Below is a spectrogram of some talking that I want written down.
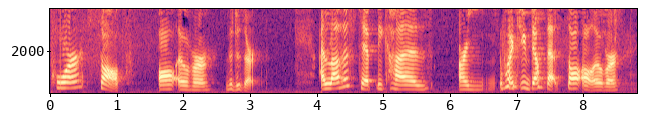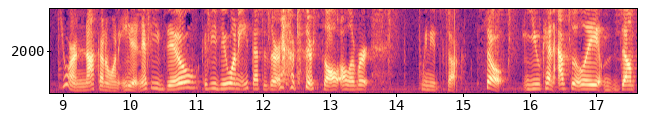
pour salt all over the dessert. I love this tip because are you, once you dump that salt all over, you are not going to want to eat it. And if you do, if you do want to eat that dessert after there's salt all over it, we need to talk. So you can absolutely dump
